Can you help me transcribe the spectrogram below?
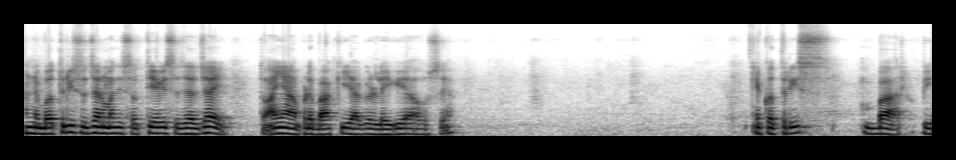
અને બત્રીસ હજારમાંથી સત્યાવીસ હજાર જાય, તો અહીંયા આપણે બાકી આગળ લઈ ગયા આવશે. એકત્રીસ બાર, બે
